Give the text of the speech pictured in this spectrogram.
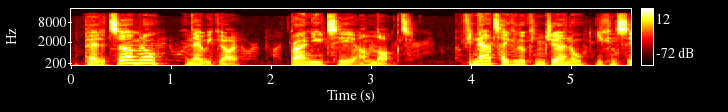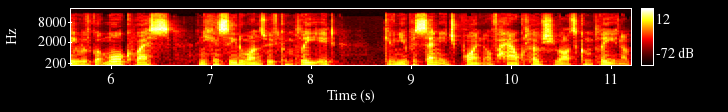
Prepare the terminal, and there we go. Brand new tier unlocked. If you now take a look in journal, you can see we've got more quests, and you can see the ones we've completed, giving you a percentage point of how close you are to completing them.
